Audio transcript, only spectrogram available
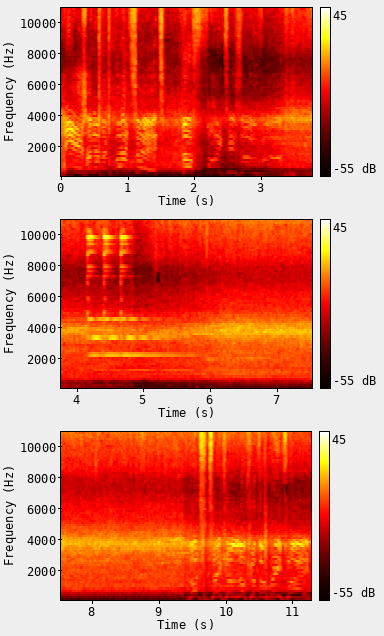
here's another. That's it. The fight is over. Let's take a look at the replay.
